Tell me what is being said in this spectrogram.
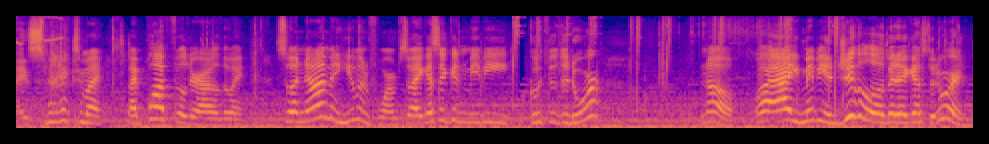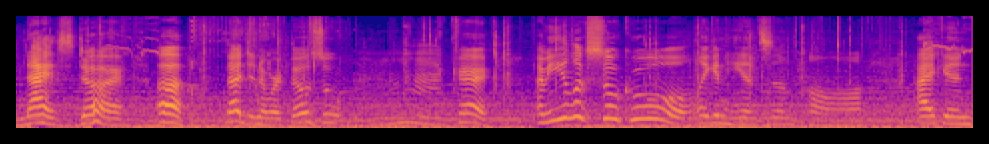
I smacked my my pop filter out of the way. So now I'm in human form. So I guess I can maybe go through the door. No. Well, I maybe jiggle a little bit against the door. Nice door. Uh, that didn't work though. So, hmm, okay. I mean, he looks so cool, like and handsome. Aw. I can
